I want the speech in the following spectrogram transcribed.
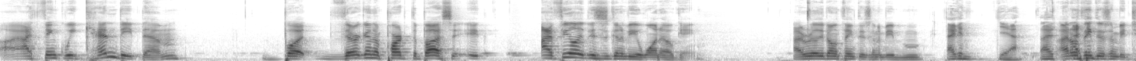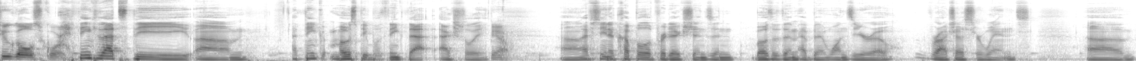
I, I think we can beat them, but they're going to park the bus. It, it. I feel like this is going to be a 1-0 game. I really don't think there's going to be. I can. Yeah, I, I don't think, there's going to be two goals scored. I think that's the. Um, I think most people think that actually. Yeah. Uh, I've seen a couple of predictions, and both of them have been 1-0. Rochester wins. Um,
